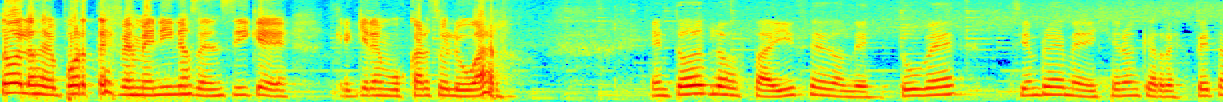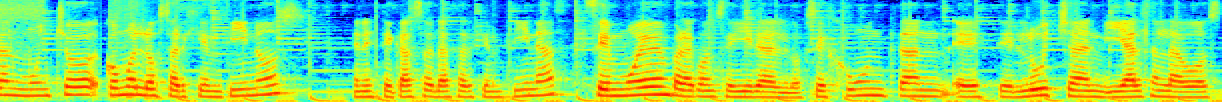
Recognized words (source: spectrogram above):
todos los deportes femeninos en sí que quieren buscar su lugar. En todos los países donde estuve, siempre me dijeron que respetan mucho cómo los argentinos, en este caso las argentinas, se mueven para conseguir algo, se juntan, este, luchan y alzan la voz.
